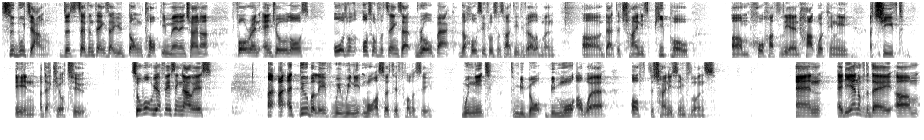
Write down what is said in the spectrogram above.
the seven things that you don't talk in mainland China, foreign NGO laws, all, all sorts of things that roll back the whole civil society development uh, that the Chinese people um, wholeheartedly and hardworkingly achieved in a decade or two. So what we are facing now is, I, I do believe we, we need more assertive policy. We need to be more, be more aware of the Chinese influence. And at the end of the day, um,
